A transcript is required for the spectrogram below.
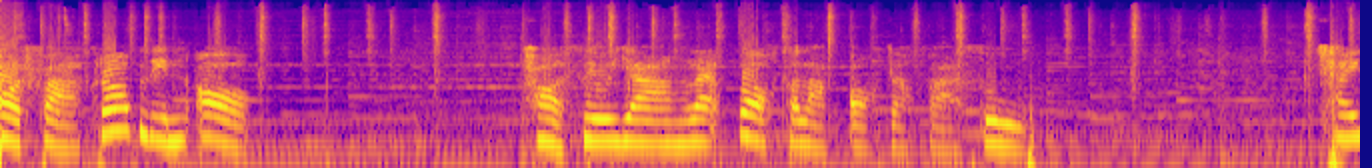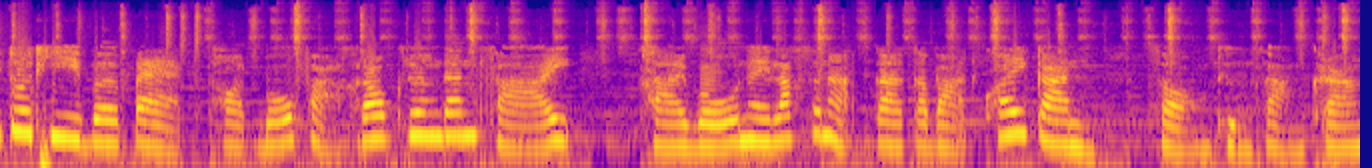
ถอดฝาครอบลิ้นออก ถอดซีลยางและปลอกสลักออกจากฝาสูบ ใช้ตัวทีเบอร์ 8 ถอดโบว์ฝาครอบเครื่องด้านซ้าย คลายโบว์ในลักษณะกากบาทไขว้กัน 2-3 ครั้ง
